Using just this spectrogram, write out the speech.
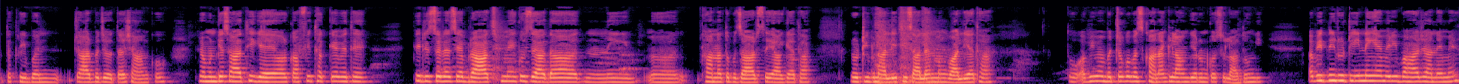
तकरीबन चार बजे होता है शाम को। फिर हम उनके साथ ही गए और काफ़ी थके हुए थे। फिर इस तरह से अब रात में कुछ ज़्यादा नहीं खाना तो बाज़ार से आ गया था। रोटी बना ली थी, सालन मंगवा लिया था। तो अभी मैं बच्चों को बस खाना खिलाऊँगी और उनको सुला दूँगी। अभी इतनी रूटीन नहीं है मेरी बाहर जाने में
